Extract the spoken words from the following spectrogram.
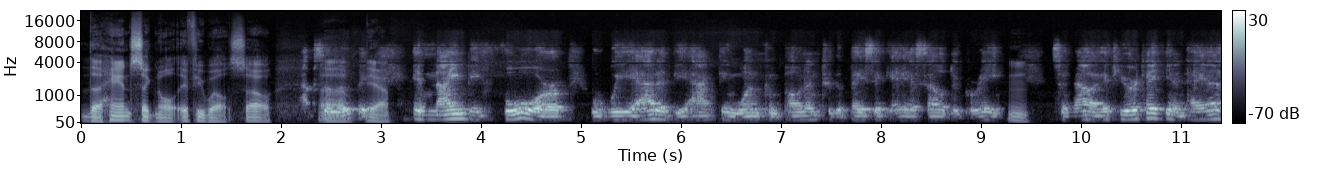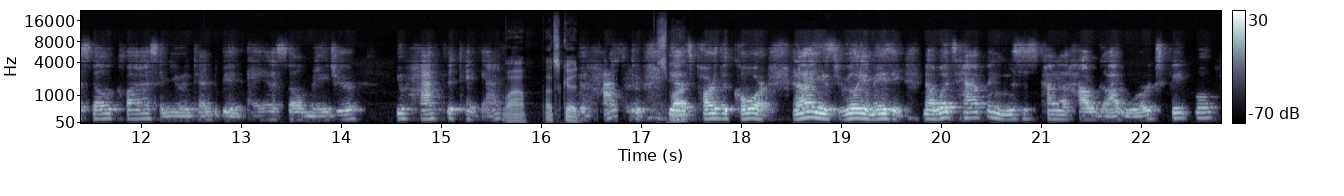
the hand signal, if you will. So uh, Absolutely. yeah. in 94 we added the acting one component to the basic asl degree Hmm. so now if you're taking an asl class and you intend to be an asl major you have to take acting Wow, that's good. you have to. Smart. Yeah, it's part of the core. And I think it's really amazing. Now, what's happened, and this is kind of how God works, people,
